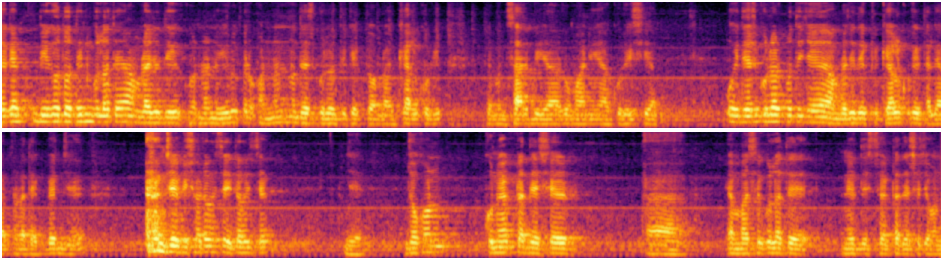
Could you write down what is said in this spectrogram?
দেখেন বিগত দিনগুলোতে আমরা যদি অন্যান্য ইউরোপের অন্যান্য দেশগুলোর দিকে একটু আমরা খেয়াল করি, যেমন সার্বিয়া, রোমানিয়া, ক্রোয়েশিয়া, ওই দেশগুলোর প্রতি যে আমরা যদি একটু খেয়াল করি, তাহলে আপনারা দেখবেন যে যে বিষয়টা হয়েছে, এটা হয়েছে যে, যখন কোনো একটা দেশের অ্যাম্বাসিগুলোতে নির্দিষ্ট একটা দেশে যেমন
